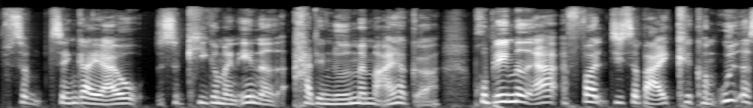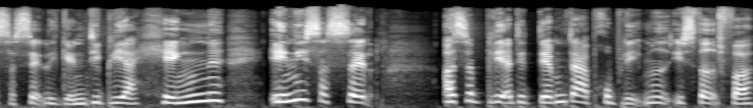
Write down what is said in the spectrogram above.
så tænker jeg jo, så kigger man indad, har det noget med mig at gøre? Problemet er, at folk de så bare ikke kan komme ud af sig selv igen. De bliver hængende inde i sig selv, og så bliver det dem, der er problemet, i stedet for,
